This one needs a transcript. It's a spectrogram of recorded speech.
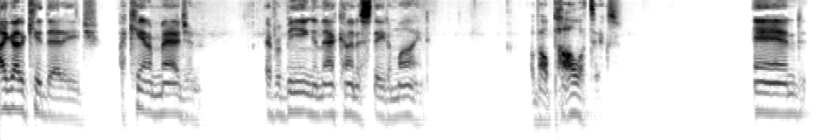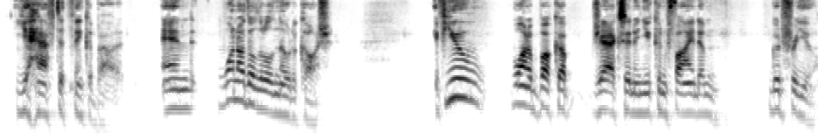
I got a kid that age. I can't imagine ever being in that kind of state of mind about politics. And you have to think about it. And one other little note of caution if you want to buck up Jackson and you can find him, good for you.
